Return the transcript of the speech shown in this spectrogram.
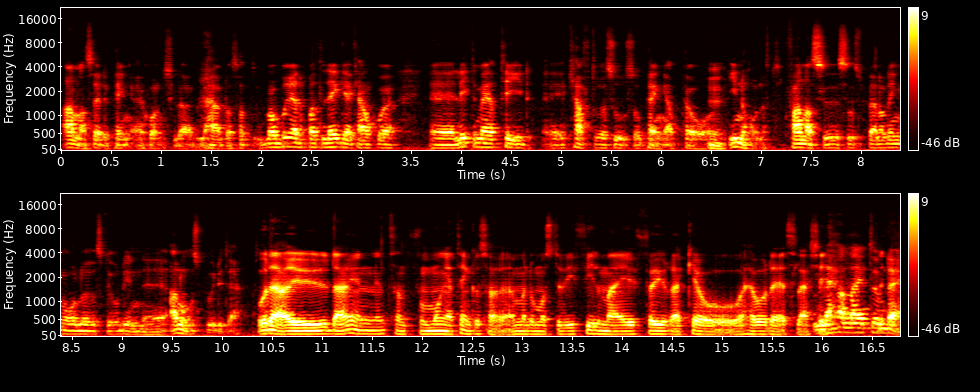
Annars är det pengar i sjön skulle jag vilja hävda. Så att var beredd på att lägga kanske eh, lite mer tid, eh, kraft och resurser och pengar på Mm. innehållet. För annars eh, så spelar det ingen roll hur stor din eh, annonsbudget är. och där är ju där är en intressant, för många tänker så här, ja men då måste vi filma i 4K och HD slash det handlar inte om det.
